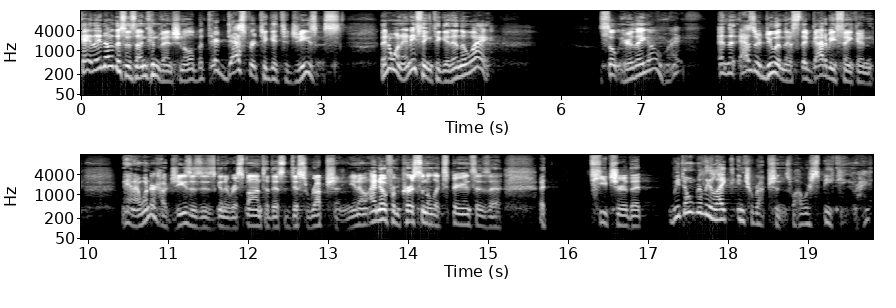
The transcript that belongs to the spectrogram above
Okay, they know this is unconventional, but they're desperate to get to Jesus. They don't want anything to get in the way. So here they go, right? And as they're doing this, they've got to be thinking, man, I wonder how Jesus is going to respond to this disruption. You know, I know from personal experience as a, a teacher that we don't really like interruptions while we're speaking, right?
